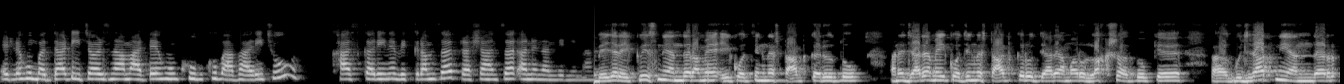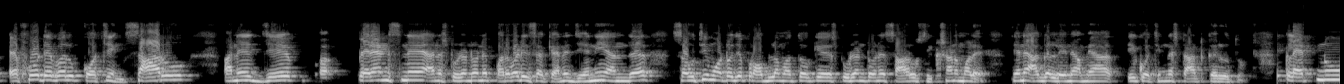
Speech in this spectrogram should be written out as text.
એટલે હું બધા ટીચર્સના માટે હું ખૂબ ખૂબ આભારી છું. ખાસ કરીને વિક્રમ સર, પ્રશાંત સર અને નંદિની બે હજાર એકવીસની અંદર અમે ઈ કોચિંગને સ્ટાર્ટ કર્યું હતું. અને જ્યારે અમે ઈ કોચિંગને સ્ટાર્ટ કર્યું, ત્યારે અમારું લક્ષ્ય હતું કે ગુજરાતની અંદર એફોર્ડેબલ કોચિંગ સારું અને જે પેરેન્ટ્સને અને સ્ટુડન્ટોને પરવડી શકે અને જેની અંદર સૌથી મોટો જે પ્રોબ્લેમ હતો કે સ્ટુડન્ટોને સારું શિક્ષણ મળે, તેને આગળ લઈને અમે આ ઈ કોચિંગને સ્ટાર્ટ કર્યું હતું. ક્લેટનું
